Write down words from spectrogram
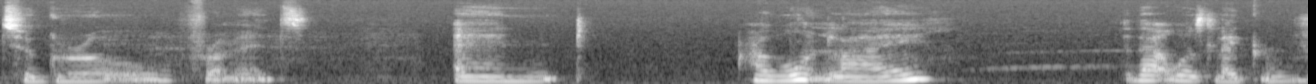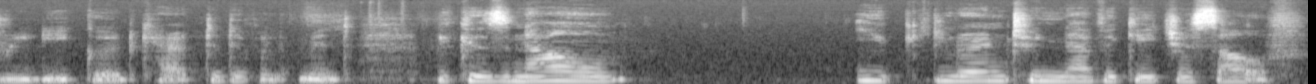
to grow from it. And I won't lie, that was like really good character development because now you learn to navigate yourself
